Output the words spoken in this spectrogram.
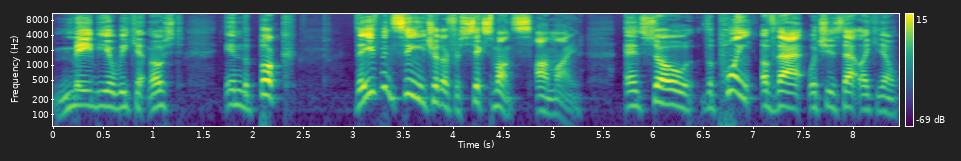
maybe a week at most. In the book, they've been seeing each other for six months online, and so the point of that, which is that like you know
